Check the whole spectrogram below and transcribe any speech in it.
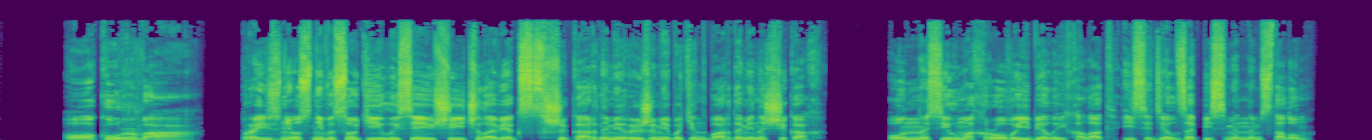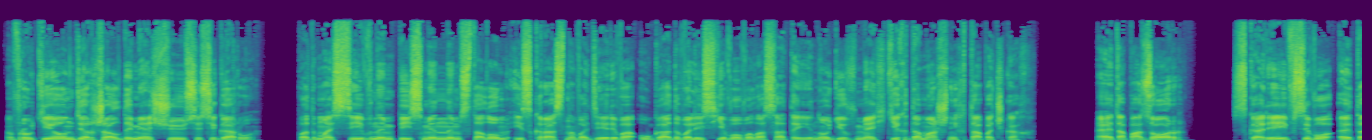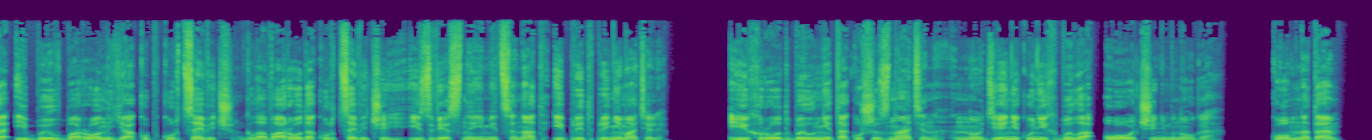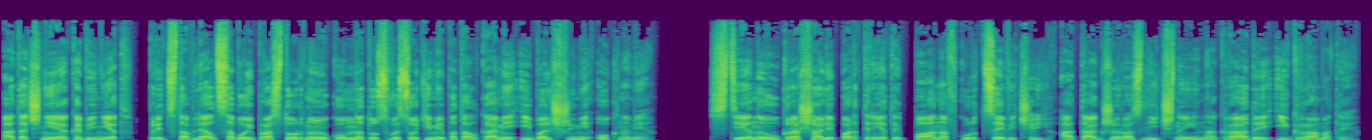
«О, курва!» – произнес невысокий лысеющий человек с шикарными рыжими бакенбардами на щеках. Он носил махровый белый халат и сидел за письменным столом. В руке он держал дымящуюся сигару. Под массивным письменным столом из красного дерева угадывались его волосатые ноги в мягких домашних тапочках. «Это позор!» Скорее всего, это и был барон Якуб Курцевич, глава рода Курцевичей, известный меценат и предприниматель. Их род был не так уж и знатен, но денег у них было очень много. Комната, а точнее кабинет, представлял собой просторную комнату с высокими потолками и большими окнами. Стены украшали портреты панов Курцевичей, а также различные награды и грамоты.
